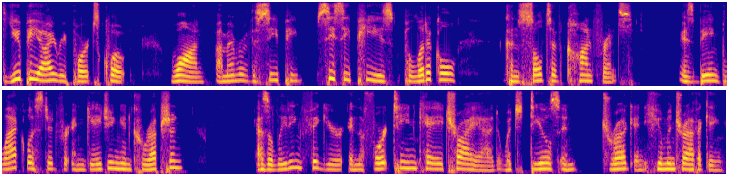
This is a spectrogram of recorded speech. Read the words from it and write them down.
The UPI reports, quote, Wan, a member of the CP, CCP's Political Consultative Conference is being blacklisted for engaging in corruption as a leading figure in the 14K triad, which deals in drug and human trafficking,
